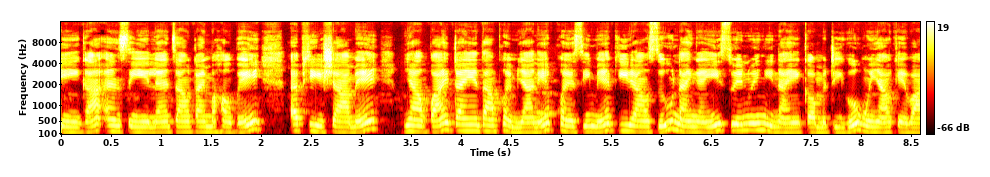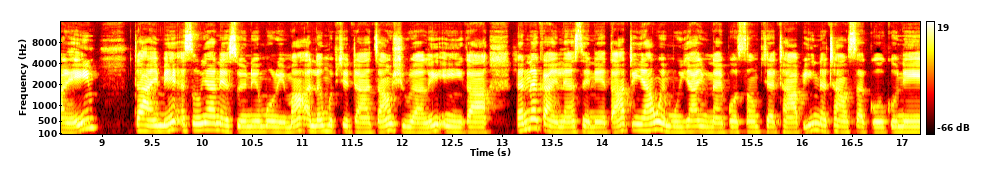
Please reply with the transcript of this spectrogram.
အင်က NCA လမ်းကြောင်းတိုင်းမဟုတ်ပဲအပြေရှာမယ်မြောက်ပိုင်းတိုင်းရင်းသားဖွဲ့များနဲ့ဖွဲ့စည်းမယ်ပြည်ထောင်စုနိုင်ငံရေးဆွေးနွေးညှိနှိုင်းရေးကော်မတီကိုဝင်ရောက်ခဲ့ပါတယ်။ဒါပေမဲ့အစိုးရနဲ့ဆွေးနွေးမှုတွေမှာအလုံးမဖြစ်တာကြောင့်ယူရန်လေးအင်ကလက်နက်ကင်လန်းစင်နဲ့တာတရားဝင်မှုရယူနိုင်ဖို့ဆုံးဖြတ်ထားပြီး2019ခုနှစ်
